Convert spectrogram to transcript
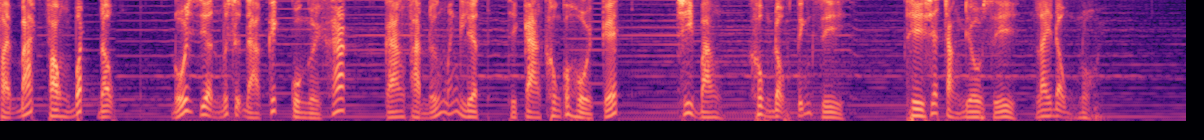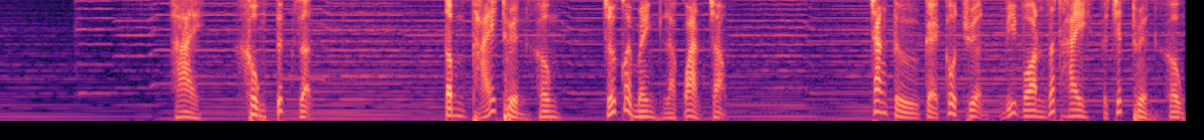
phải bát phong bất động, đối diện với sự đả kích của người khác, càng phản ứng mãnh liệt thì càng không có hồi kết, chi bằng không động tĩnh gì thì sẽ chẳng điều gì lay động nổi. 2. Không tức giận Tâm thái thuyền không, chớ coi mình là quan trọng. Trang Tử kể câu chuyện ví von rất hay về chiếc thuyền không.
